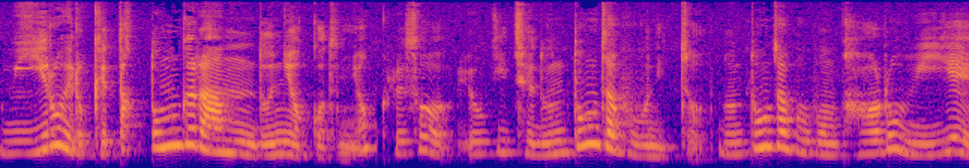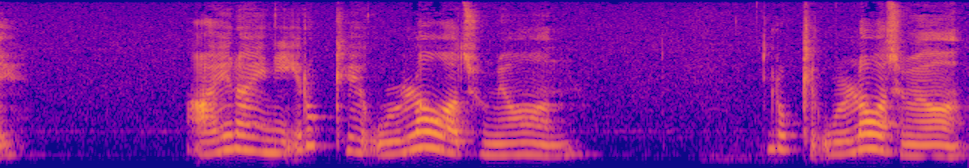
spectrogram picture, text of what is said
위로 이렇게 딱 동그란 눈이었거든요. 그래서 여기 제 눈동자 부분 있죠? 눈동자 부분 바로 위에 아이라인이 이렇게 올라와 주면 이렇게 올라와 주면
